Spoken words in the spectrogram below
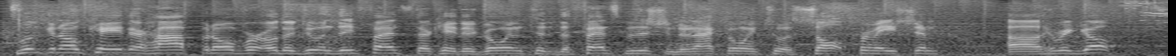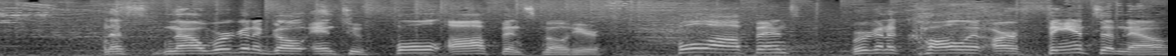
it's looking okay. They're hopping over, or they're doing defense. Okay, they're going into the defense position. They're not going to assault formation. Uh, here we go. Let's, now we're going to go into full offense mode here. Full offense. We're going to call in our Phantom now.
